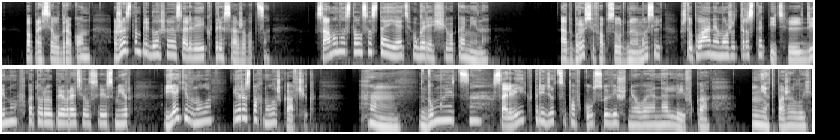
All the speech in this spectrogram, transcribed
— попросил дракон, жестом приглашая Сальвейк присаживаться. Сам он остался стоять у горящего камина. Отбросив абсурдную мысль, что пламя может растопить льдину, в которую превратился Эсмир, я кивнула и распахнула шкафчик. Хм, думается, Сальвейк придется по вкусу вишневая наливка. Нет, пожалуй,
